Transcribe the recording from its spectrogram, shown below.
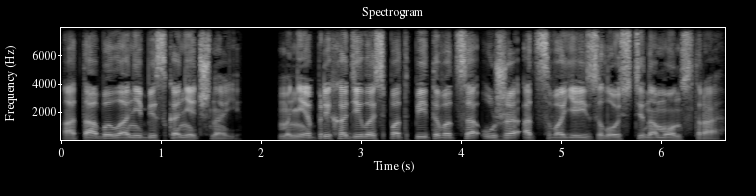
а та была не бесконечной. Мне приходилось подпитываться уже от своей злости на монстра.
